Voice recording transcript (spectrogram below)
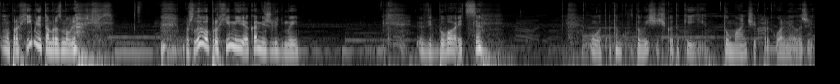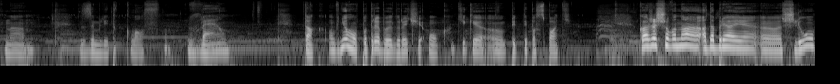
Ну, про хімію там розмовляють. Можливо, про хімію, яка між людьми відбувається. От, а там кладовищечко такий туманчик прикольний лежить на землі. Так класно. Вау. Так, в нього потреби, до речі, ок. Тільки е, піти поспать. Каже, що вона одобряє е, шлюб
